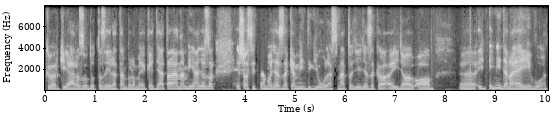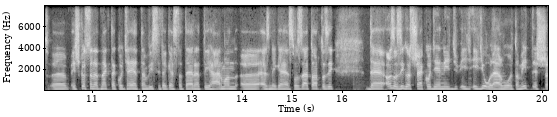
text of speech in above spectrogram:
kör kiárazódott az életemből, amelyek egyáltalán nem hiányoznak, és azt hittem, hogy ez nekem mindig jó lesz, mert hogy így ezek a, így a, a így, így minden a helyén volt. És köszönet nektek, hogy helyettem viszitek ezt a terhet T3-an, ez még ehhez hozzátartozik, de az az igazság, hogy én így, így, így jól el voltam itt, és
